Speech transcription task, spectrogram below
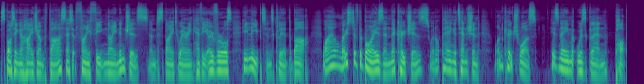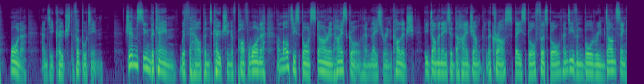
Spotting a high jump bar set at 5 feet 9 inches, and despite wearing heavy overalls, he leaped and cleared the bar. While most of the boys and their coaches were not paying attention, one coach was. His name was Glenn Pop Warner, and he coached the football team. Jim soon became, with the help and coaching of Pop Warner, a multi sport star in high school and later in college. He dominated the high jump, lacrosse, baseball, football, and even ballroom dancing,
